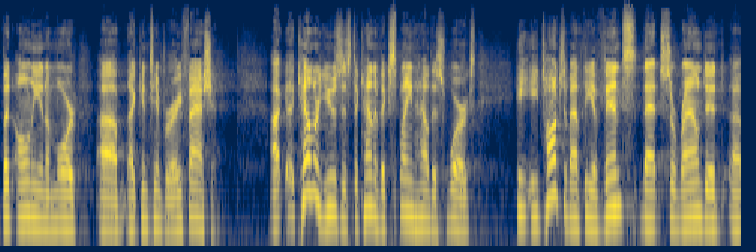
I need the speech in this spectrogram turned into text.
but only in a more uh, a contemporary fashion. Uh, Keller uses to kind of explain how this works. He, he talks about the events that surrounded uh,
